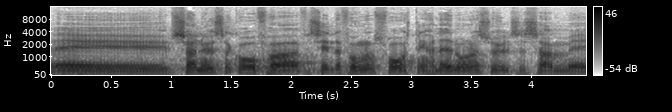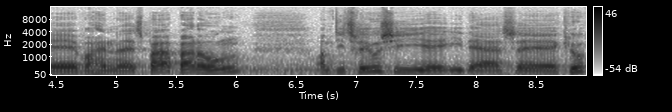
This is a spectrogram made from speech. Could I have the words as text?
Øh, Søren Østergaard fra, Center for Ungdomsforskning har lavet en undersøgelse, som, øh, hvor han øh, spørger børn og unge, om de trives i, øh, i deres øh, klub.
